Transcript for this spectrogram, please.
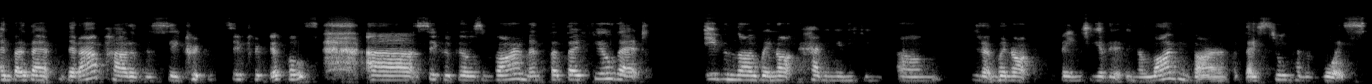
and by that that are part of the secret secret girls uh, secret girls environment but they feel that even though we're not having anything um, you know we're not being together in a live environment but they still have a voice.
